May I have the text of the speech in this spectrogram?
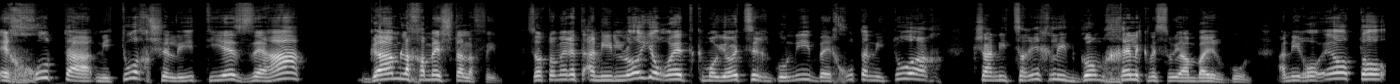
איכות הניתוח שלי תהיה זהה גם לחמשת אלפים. זאת אומרת, אני לא יורד כמו יועץ ארגוני באיכות הניתוח כשאני צריך לדגום חלק מסוים בארגון. אני רואה אותו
